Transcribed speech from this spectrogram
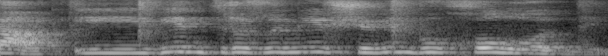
Так, і він зрозумів, що він був холодний,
